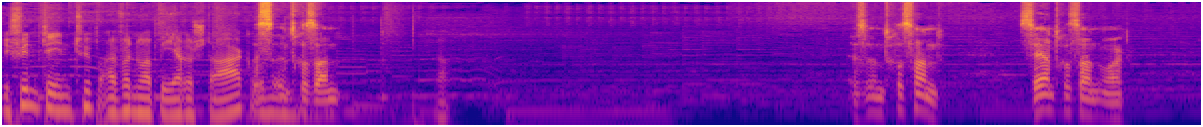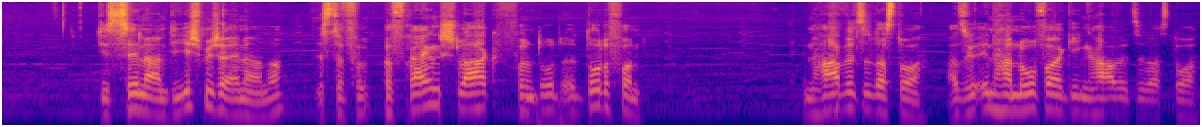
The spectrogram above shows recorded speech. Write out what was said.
Ich finde den Typ einfach nur bäre stark. Das ist interessant. Ja. Ist interessant. Sehr interessant, Marc. Die Szene, an die ich mich erinnere, ne, ist der Befreiungsschlag von Do äh, Dodefon. In Havelse das Tor. Also in Hannover gegen Havelse das Tor.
